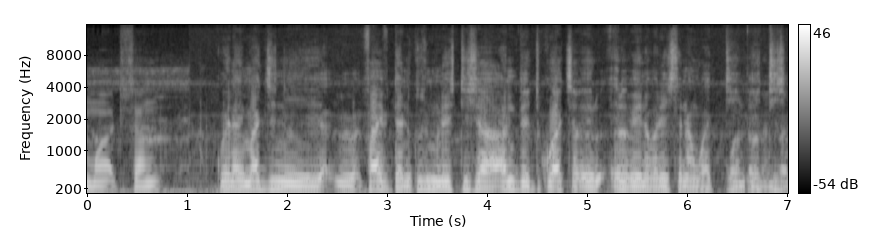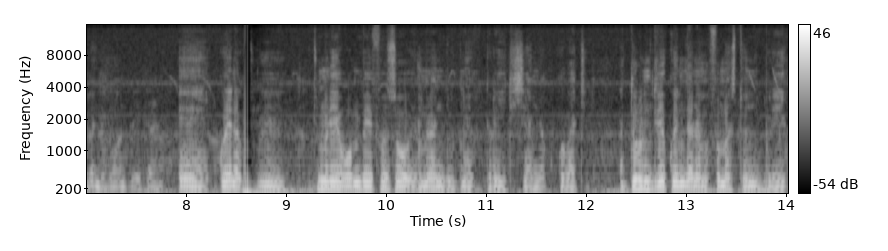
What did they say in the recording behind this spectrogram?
mwatusanga kwena imagine uh, 5 tan kuti munoitisha 100 kwacha ero vena varoisha nangu ati eh kwena kuti timurevo mbefo so eh, emurandiutiroitishanya kuko vati. Vaturundire na namafoma stone break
